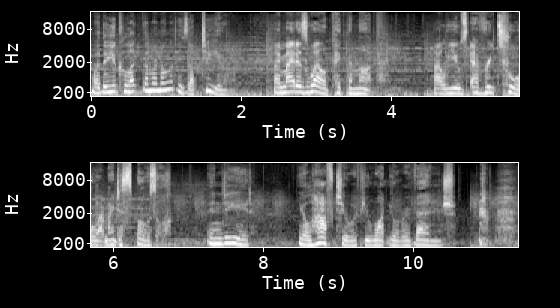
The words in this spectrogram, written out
Whether you collect them or not is up to you. I might as well pick them up. I'll use every tool at my disposal. Indeed. You'll have to if you want your revenge.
